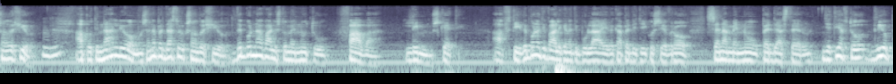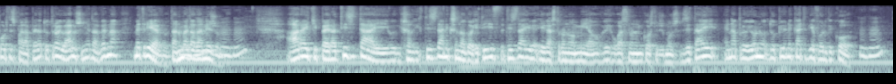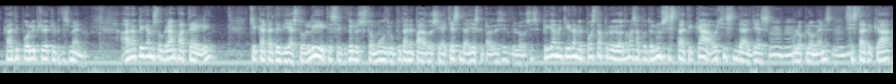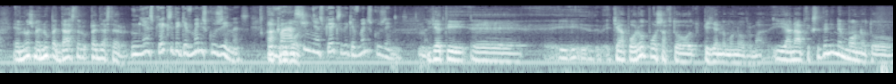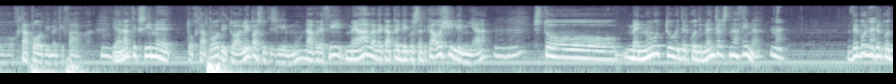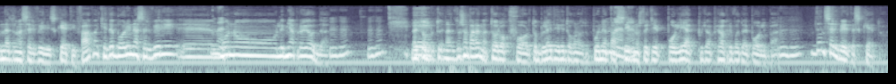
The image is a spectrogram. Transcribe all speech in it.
Από την άλλη όμως, ένα πεντάστερο ξενοδοχείο δεν μπορεί να βάλεις στο μενού του φάβα, λίμνου, σκέτη αυτή δεν μπορεί να τη βάλει και να την πουλάει 15 και 20 ευρώ σε ένα μενού 5 αστέρων, γιατί αυτό δύο πόρτες παραπέρα το τρώει ο άλλος σε μια ταβέρνα με 3 ευρώ. Τα νούμερα τα δανείζουμε. Άρα εκεί πέρα τι ζητάει, τι ζητάνε οι ξενοδόχοι, τι, τι ζητάει η γαστρονομία, ο, ο γαστρονομικός τουρισμός. Ζητάει ένα προϊόν το οποίο είναι κάτι κάτι πολύ πιο εκλεπτισμένο. Άρα πήγαμε στον Γκραν Πατέλη, και κατά τη διαστολή της εκδήλωσης στο Μούδρου, που ήταν παραδοσιακές συνταγές και παραδοσιακές εκδηλώσεις, πήγαμε και είδαμε πώς τα προϊόντα μας αποτελούν συστατικά, όχι συνταγές mm-hmm. ολοκληρωμένες, mm-hmm. συστατικά ενός μενού πέντε αστέρων. Μιας πιο εξειδικευμένης κουζίνας. Τη βάση μιας πιο εξειδικευμένης κουζίνας. Ναι. Γιατί. Ε, και απορώ πώς αυτό πηγαίνει με μονόδρομα. Η ανάπτυξη δεν είναι μόνο το χταπόδι με τη φάβα. Η ανάπτυξη είναι το χταπόδι, το αλίπαστο της λίμνου να βρεθεί με άλλα 15-20 στατικά, όχι λιμιά, στο μενού του Intercontinental στην Αθήνα. Ναι. Δεν μπορεί ναι. το Intercontinental να σερβίρει σκέτη φάβα και δεν μπορεί να σερβίρει ε, ναι. μόνο λιμιά προϊόντα. Δηλαδή, ε... το, να δώσω ένα παράδειγμα. Το Roquefort, το μπλε τυρί που είναι ναι, πασίγνωστο ναι. και πολύ πιο, πιο ακριβό τα υπόλοιπα, δεν σερβίρεται σκέτο.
